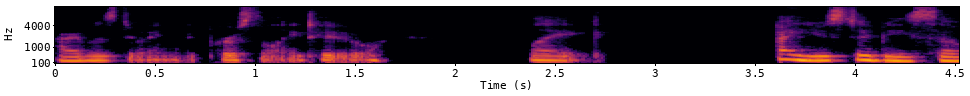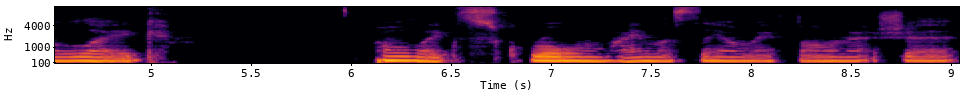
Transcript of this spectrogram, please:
I was doing like personally too. Like I used to be so like, oh, like scroll mindlessly on my phone at shit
